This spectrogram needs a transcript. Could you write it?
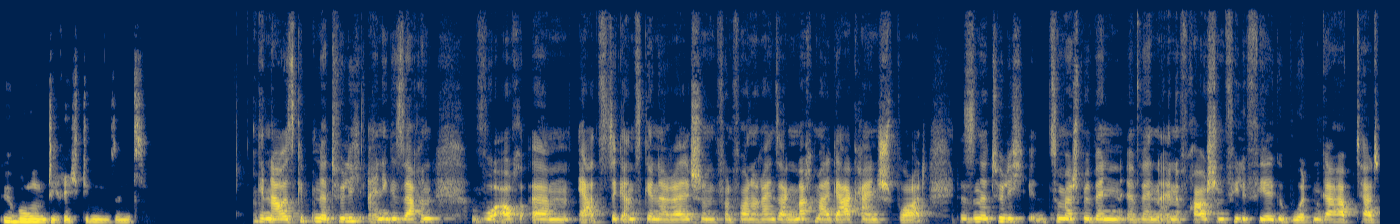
Übungen die richtigen sind? Genau, es gibt natürlich einige Sachen, wo auch ähm, Ärzte ganz generell schon von vornherein sagen, mach mal gar keinen Sport. Das ist natürlich äh, zum Beispiel, wenn, äh, wenn eine Frau schon viele Fehlgeburten gehabt hat,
